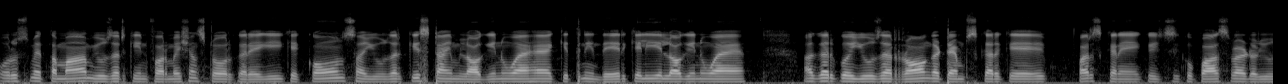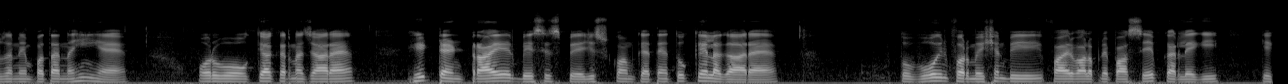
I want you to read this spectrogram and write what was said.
और उसमें तमाम यूज़र की इंफॉर्मेशन स्टोर करेगी कि कौन सा यूज़र किस टाइम लॉगिन हुआ है, कितनी देर के लिए लॉगिन हुआ है। अगर कोई यूज़र रॉन्ग अटैम्प्ट करके फ़र्ज़ करें कि किसी को पासवर्ड और यूज़र नेम पता नहीं है और वो क्या करना चाह रहा है हिट एंड ट्रायर बेसिस पे जिसको हम कहते हैं, तुक्के लगा रहा है। तो वो इन्फॉर्मेशन भी फायरवॉल अपने पास सेव कर लेगी कि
